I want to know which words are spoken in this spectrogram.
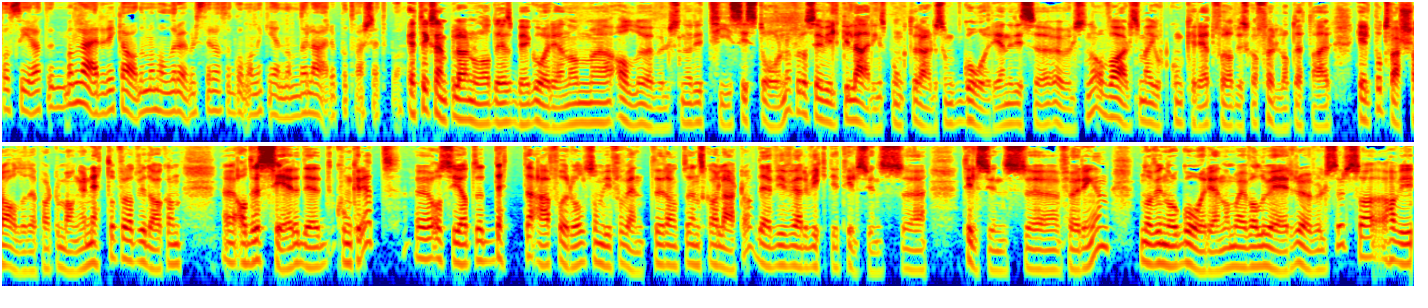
Foss sier at man lærer ikke av det, man holder øvelser, og så går man ikke gjennom det og lærer på tvers etterpå? Et eksempel er nå at DSB går gjennom eh, alle øvelsene de ti siste årene for å se hvilke læringspunkter er det som går igjen i disse øvelsene, og hva er det som er gjort konkret for at vi skal følge opp dette her helt på tvers av alle departementer. Nettopp for at vi da kan eh, adressere det konkret eh, og si at dette er forhold som vi forventer at en skal ha lært av. Det vil være viktig i tilsyns, tilsynsføringen. Når vi nå går gjennom og evaluerer øvelser, så, vi,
